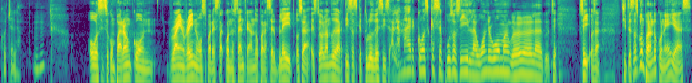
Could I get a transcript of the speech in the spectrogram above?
Coachella. O si se compararon con Ryan Reynolds para cuando está entrenando para hacer Blade. O sea, estoy hablando de artistas que tú los ves y dices, a la madre, ¿cómo es que se puso así la Wonder Woman? sí, o sea, si te estás comparando con ellas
